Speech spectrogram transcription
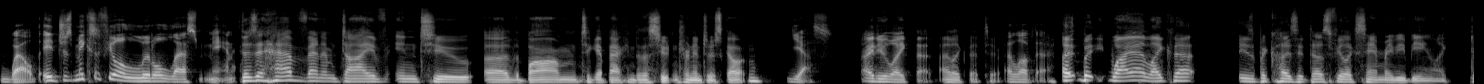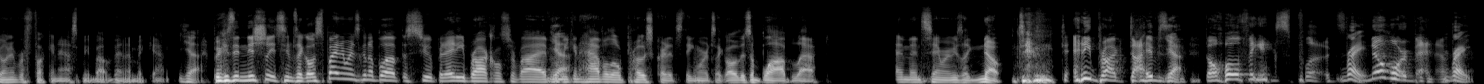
well. It just makes it feel a little less manic. Does it have Venom dive into uh, the bomb to get back into the suit and turn into a skeleton? Yes, I do like that. I like that too. I love that. I, but why I like that is because it does feel like Sam Raimi being like, "Don't ever fucking ask me about Venom again." Yeah. Because initially it seems like, "Oh, Spider Man's gonna blow up the suit, but Eddie Brock will survive, and Yeah. we can have a little post credits thing where it's like, oh, there's a blob left." And then Sam Raimi's like, "No." Eddie Brock dives Yeah. in, the whole thing explodes. Right. No more Venom. Right.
